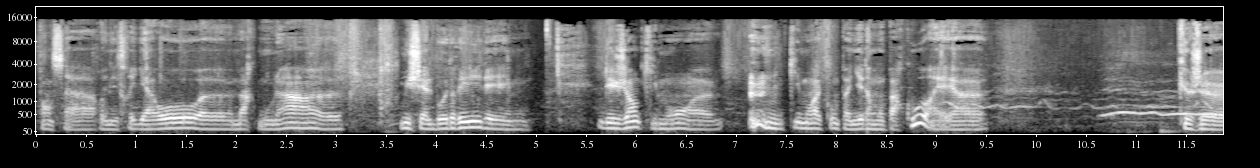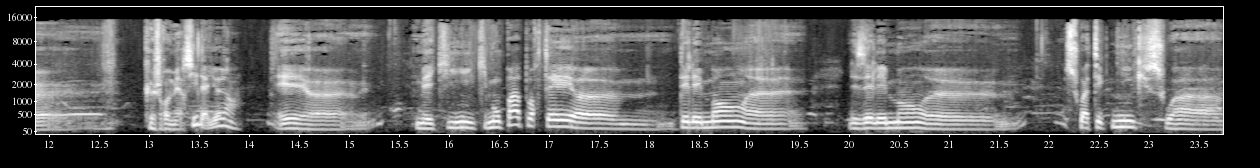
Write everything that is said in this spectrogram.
pense à René Trigaro, euh, Marc Moulin, euh, Michel Baudry, des, des gens qui m'ont qui m'ont accompagné dans mon parcours et que je que je remercie d'ailleurs. Et mais qui qui m'ont pas apporté d'éléments les éléments soit technique, soit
